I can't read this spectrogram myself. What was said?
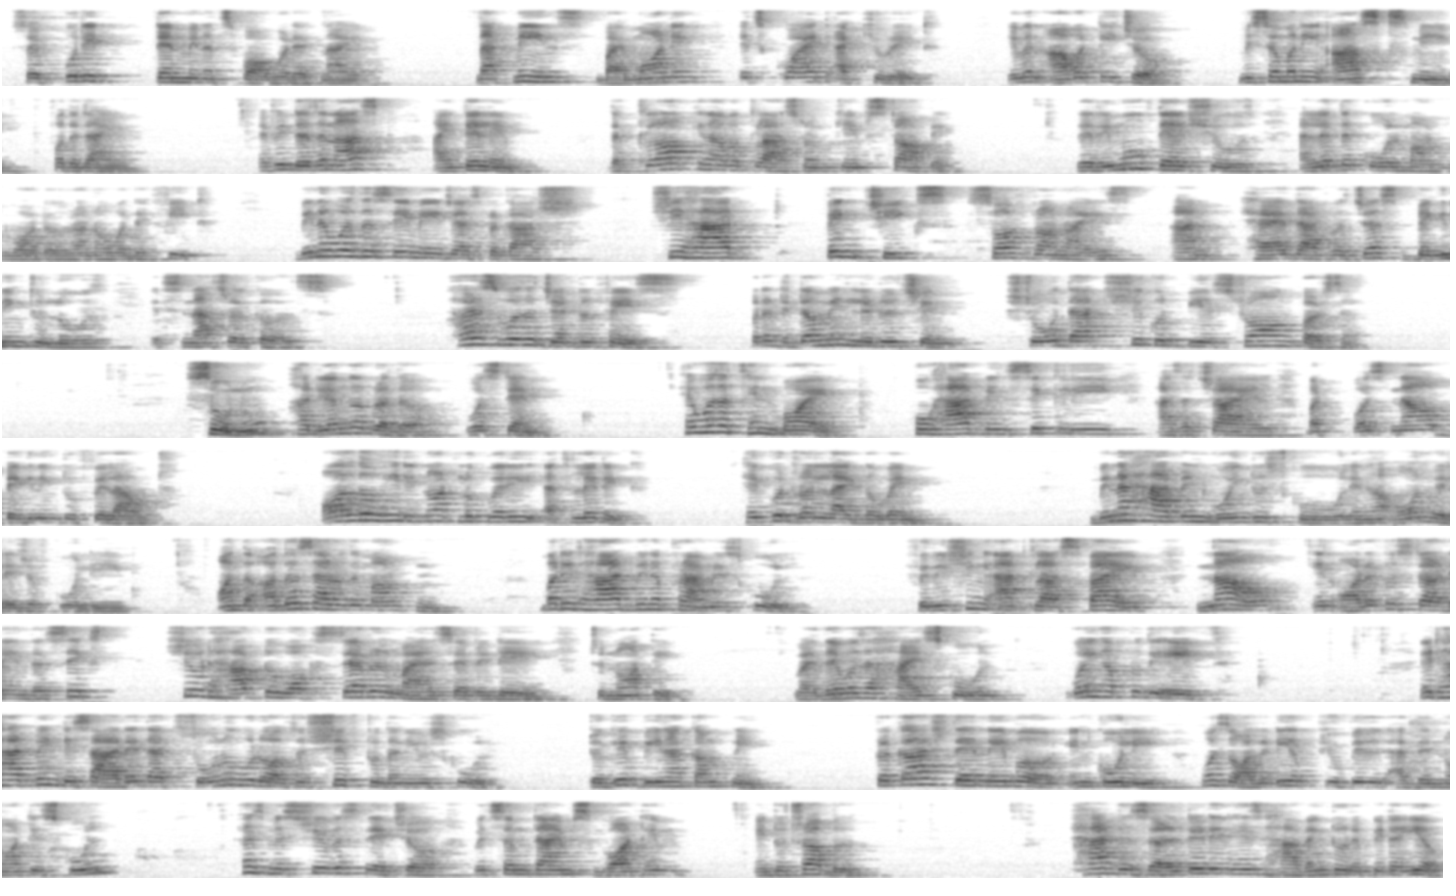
so I put it ten minutes forward at night. That means by morning it's quite accurate. Even our teacher, Mr. Mani, asks me for the time. If he doesn't ask, I tell him. The clock in our classroom keeps stopping. They removed their shoes and let the cold mountain water run over their feet. Bina was the same age as Prakash. She had pink cheeks, soft brown eyes, and hair that was just beginning to lose its natural curls. Hers was a gentle face, but a determined little chin showed that she could be a strong person. Sonu, her younger brother, was 10. He was a thin boy who had been sickly as a child but was now beginning to fill out. Although he did not look very athletic, he could run like the wind. Bina had been going to school in her own village of Koli on the other side of the mountain, but it had been a primary school. Finishing at class 5, now, in order to study in the 6th, she would have to walk several miles every day to Nauti, where there was a high school going up to the 8th. It had been decided that Sonu would also shift to the new school to give Bina company. Prakash, their neighbor in Koli, was already a pupil at the Nauti school. His mischievous nature, which sometimes got him into trouble, had resulted in his having to repeat a year.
